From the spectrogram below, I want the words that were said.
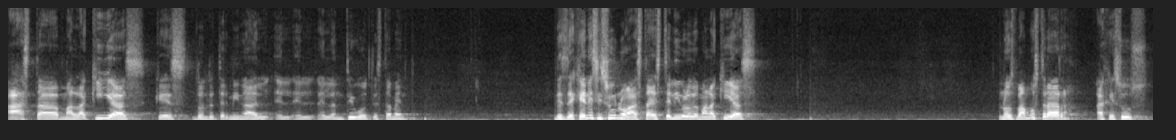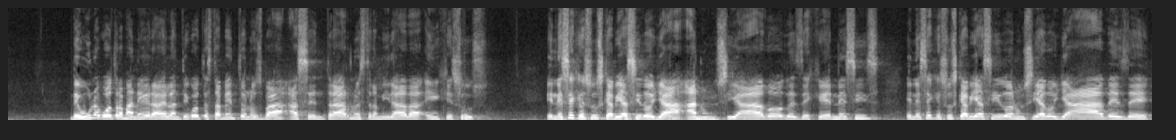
hasta Malaquías, que es donde termina el, el Antiguo Testamento. Desde Génesis 1 hasta este libro de Malaquías, nos va a mostrar a Jesús de una u otra manera, el Antiguo Testamento nos va a centrar nuestra mirada en Jesús. En ese Jesús que había sido ya anunciado desde Génesis, en ese Jesús que había sido anunciado ya desde,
